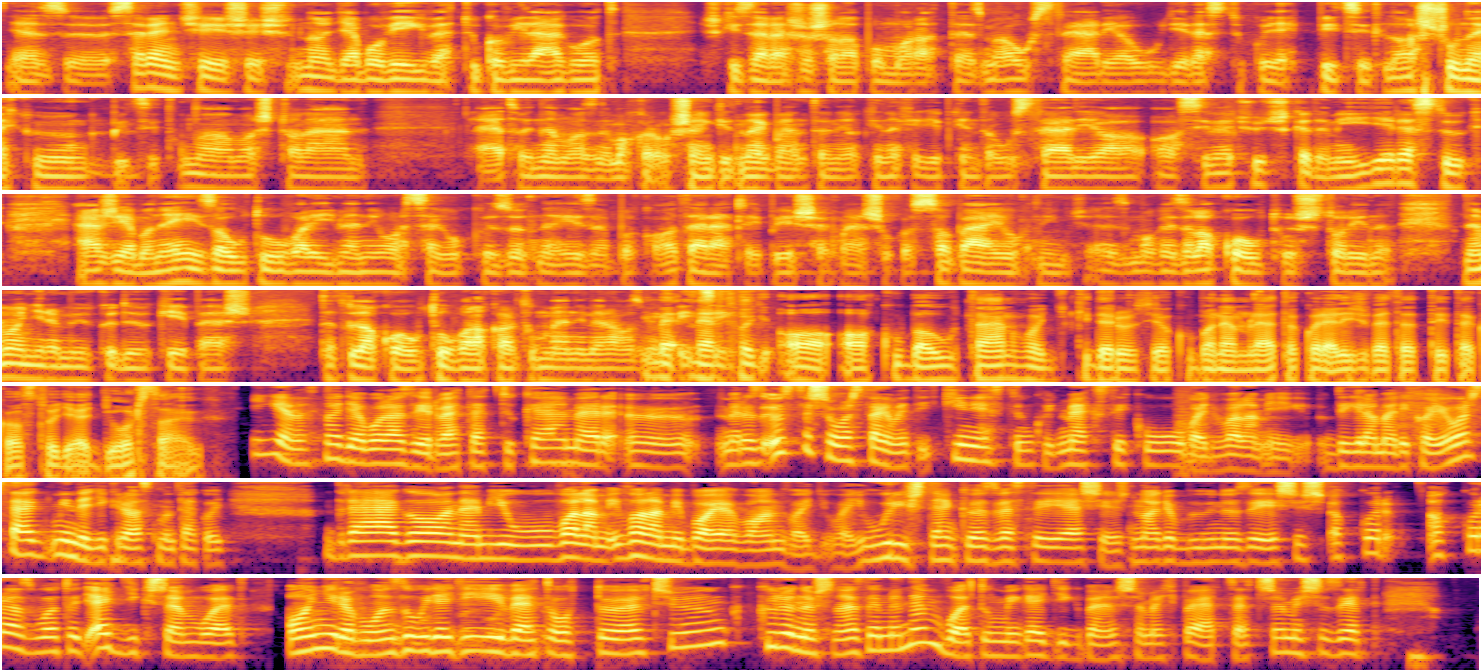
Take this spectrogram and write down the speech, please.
ez szerencsés, és nagyjából végigvettük a világot, és kizárásos alapon maradt ez, mert Ausztrália úgy éreztük, hogy egy picit lassú nekünk, picit unalmas talán, lehet, hogy nem az, nem akarok senkit megbenteni, akinek egyébként Ausztrália a szívecsücske, de mi így éreztük. Ázsiában nehéz autóval így menni országok között, nehézebbek a határátlépések, mások a szabályok, nincs ez maga ez a lakóautós sztori nem annyira működőképes, tehát lakóautóval akartunk menni, mert ahhoz még picik. Mert hogy a, a Kuba után, hogy kiderült, hogy a Kuba nem lehet, akkor el is vetettétek azt, hogy egy ország? Igen, ezt nagyjából azért vetettük el, mert, mert az összes ország, amit így kinéztünk, hogy Mexikó, vagy valami dél-amerikai ország, mindegyikre azt mondták, hogy drága, nem jó, valami, valami baja van, vagy, vagy úristen közveszélyes, és nagyobb bűnözés, és akkor, akkor az volt, hogy egyik sem volt annyira vonzó, hogy egy évet ott töltsünk, különösen azért, mert nem voltunk még egyikben sem egy percet sem, és azért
